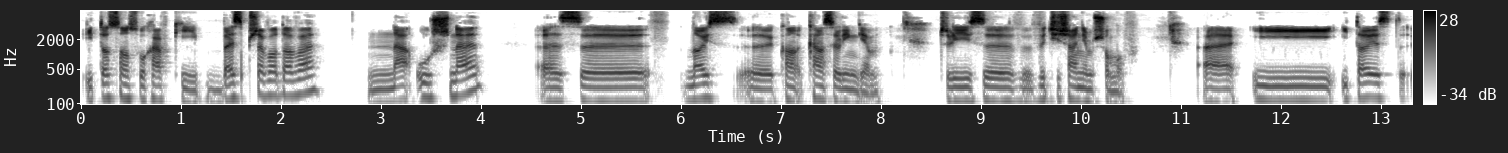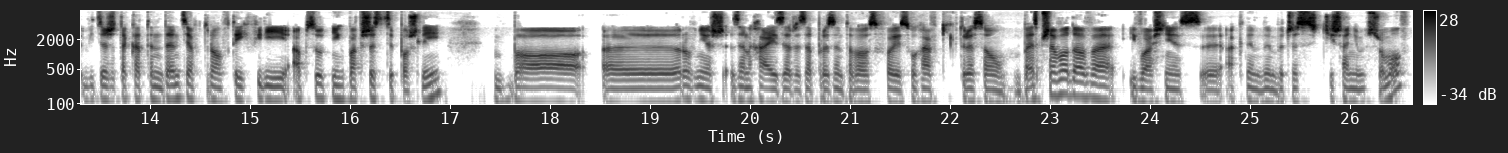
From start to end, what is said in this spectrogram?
i to są słuchawki bezprzewodowe, nauszne e, z noise e, cancellingiem, czyli z wyciszaniem szumów. E, I, I to jest, widzę, że taka tendencja, w którą w tej chwili absolutnie chyba wszyscy poszli, bo e, również Sennheiser zaprezentował swoje słuchawki, które są bezprzewodowe i właśnie z aktywnym wyciszaniem szumów.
